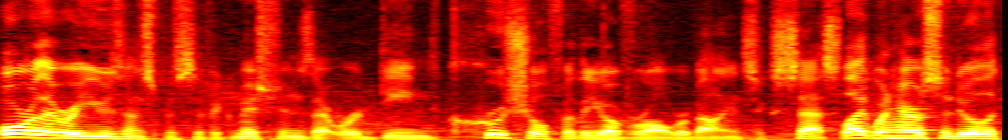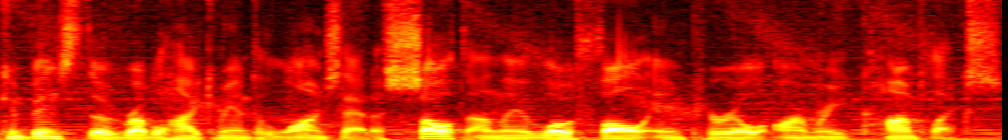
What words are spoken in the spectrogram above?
Or they were used on specific missions that were deemed crucial for the overall rebellion success, like when Hera Syndulla convinced the Rebel High Command to launch that assault on the Lothal Imperial Armory Complex.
